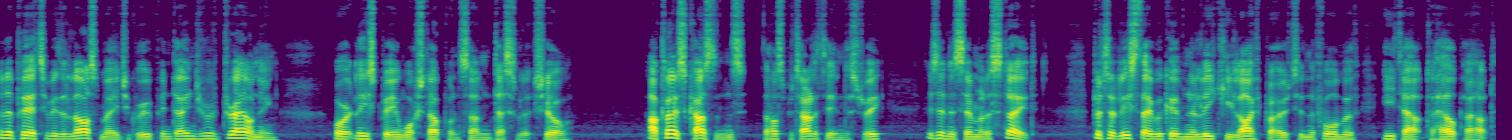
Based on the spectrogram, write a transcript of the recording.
and appear to be the last major group in danger of drowning, or at least being washed up on some desolate shore. Our close cousins, the hospitality industry, is in a similar state, but at least they were given a leaky lifeboat in the form of Eat Out to Help Out,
